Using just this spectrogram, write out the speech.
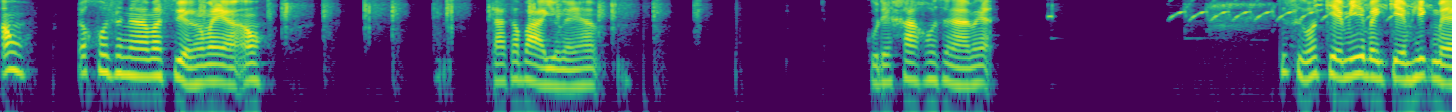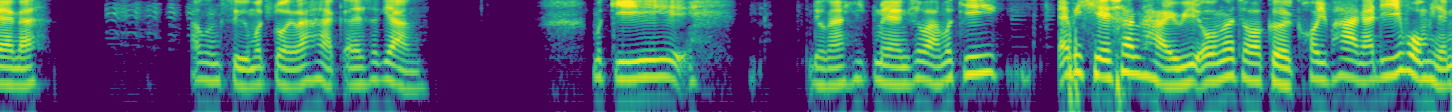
เอา้า แล้วโฆษณามาเสือกทำไมอะ เอา้า ตากระบายอยู่ไงครับ กูได้ค่าโฆษณาไหมเนี่ย รู้สึกว่าเกมนี้เป็นเกมฮิกแมนนะ เอาหนังสือมาตรวจรหัสอะไรสักอย่าง เมื่อกี้ เดี๋ยวนะฮิกแมนใช่ป่ะ เมื่อกี้แอปพลิเคชันถ่ายวีดีโอหน้าจอเกิดข้อพิพาทนะดีที่ผมเห็น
